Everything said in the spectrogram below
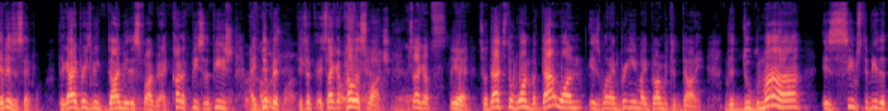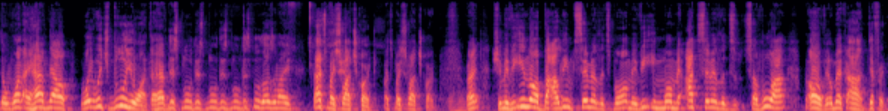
It is a sample. The guy brings me, dye me this far, but I cut a piece of the piece, or I color dip it. swatch. It's, a, it's like a color swatch. It's like a, yeah. So that's the one, but that one is when I'm bringing my garment to dye. The dugma is seems to be that the one I have now. Which blue you want? I have this blue, this blue, this blue, this blue. Those are my. That's my swatch card. That's my swatch card, mm-hmm. right? Ba'alim. Oh, ve'omek ah different.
